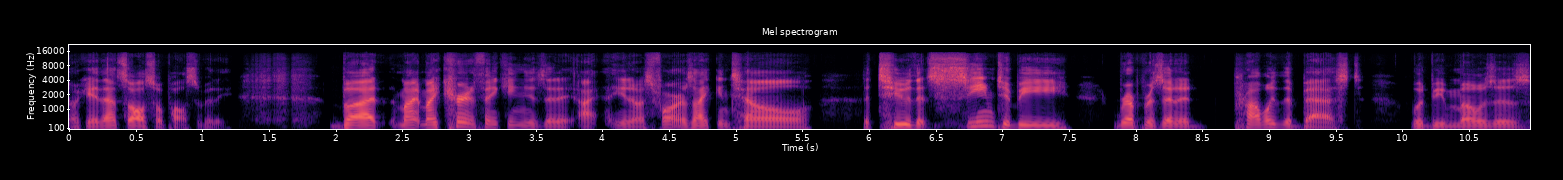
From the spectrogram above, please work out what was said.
Okay. That's also a possibility. But my, my current thinking is that, it, I, you know, as far as I can tell, the two that seem to be represented probably the best would be Moses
